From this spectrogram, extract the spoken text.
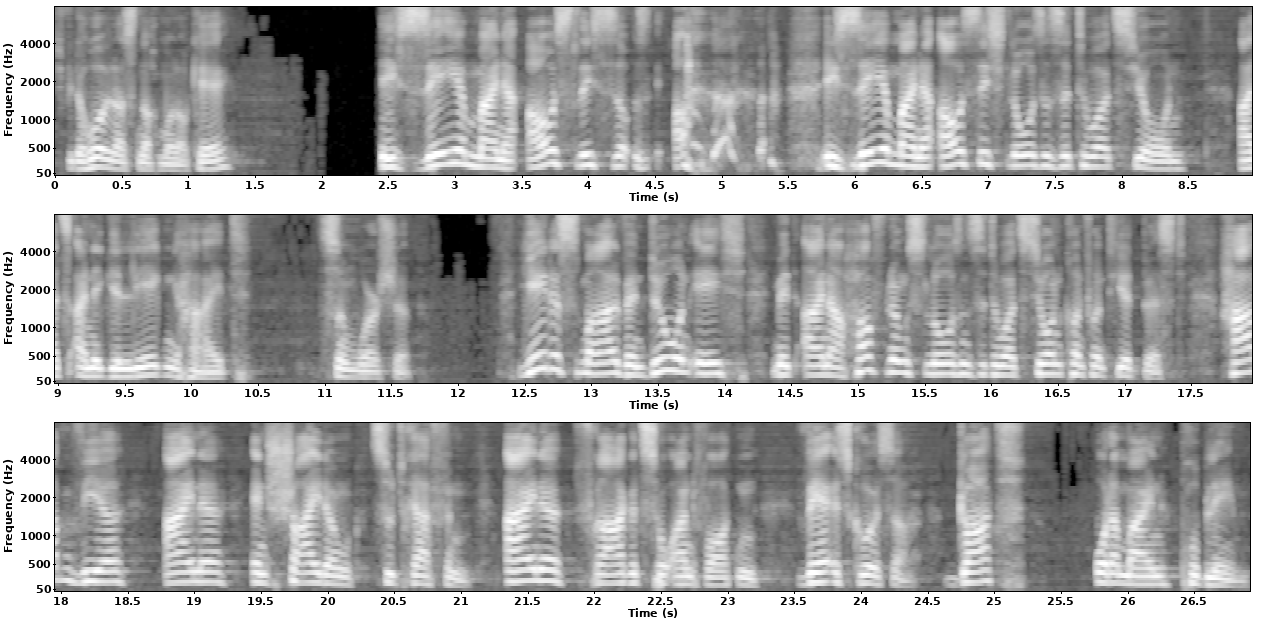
Ich wiederhole das nochmal, okay? Ich sehe meine aussichtslose Ich sehe meine aussichtlose Situation als eine Gelegenheit zum Worship. Jedes Mal, wenn du und ich mit einer hoffnungslosen Situation konfrontiert bist, haben wir eine Entscheidung zu treffen, eine Frage zu antworten. Wer ist größer? Gott oder mein Problem?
